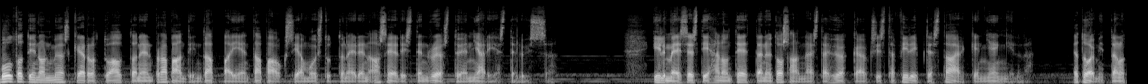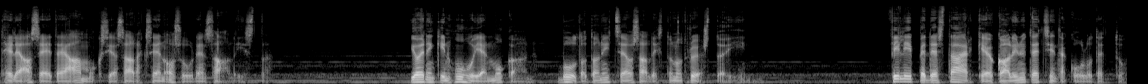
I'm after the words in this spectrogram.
Bultotin on myös kerrottu auttaneen Brabantin tappajien tapauksia muistuttaneiden aseellisten ryöstöjen järjestelyissä. Ilmeisesti hän on teettänyt osan näistä hyökkäyksistä Philip de Starken jengillä ja toimittanut heille aseita ja ammuksia saadakseen osuuden saaliista. Joidenkin huhujen mukaan Bultot on itse osallistunut ryöstöihin. Philippe de Starke, joka oli nyt etsintäkuulutettu,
